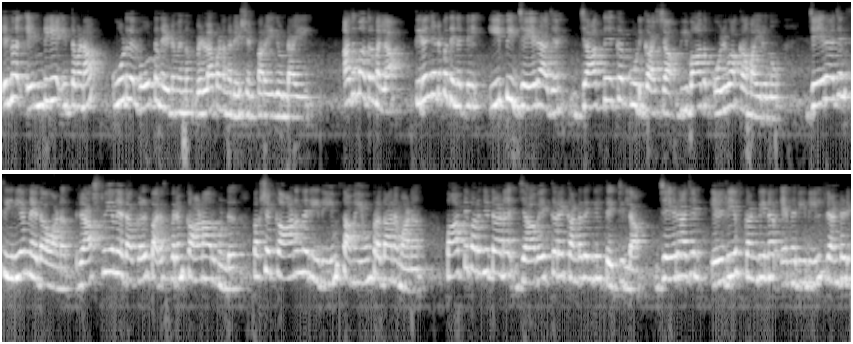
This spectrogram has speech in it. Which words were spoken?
എന്നാൽ എൻ ഡി എ ഇത്തവണ കൂടുതൽ വോട്ട് നേടുമെന്നും വെള്ളാപ്പണ നടേശൻ പറയുകയുണ്ടായി. അതുമാത്രമല്ല തിരഞ്ഞെടുപ്പ് ദിനത്തിൽ ഇ പി ജയരാജൻ ജാഗ്ദേക്കർ കൂടിക്കാഴ്ച വിവാദം ഒഴിവാക്കാമായിരുന്നു. ജയരാജൻ സീനിയർ നേതാവാണ്. രാഷ്ട്രീയ നേതാക്കൾ പരസ്പരം കാണാറുമുണ്ട്. പക്ഷെ കാണുന്ന രീതിയും സമയവും പ്രധാനമാണ്. പാർട്ടി പറഞ്ഞിട്ടാണ് ജാവേദ്കറെ കണ്ടതെങ്കിൽ തെറ്റില്ല. Jayarajan L D F convener എന്ന രീതിയിൽ രണ്ടടി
